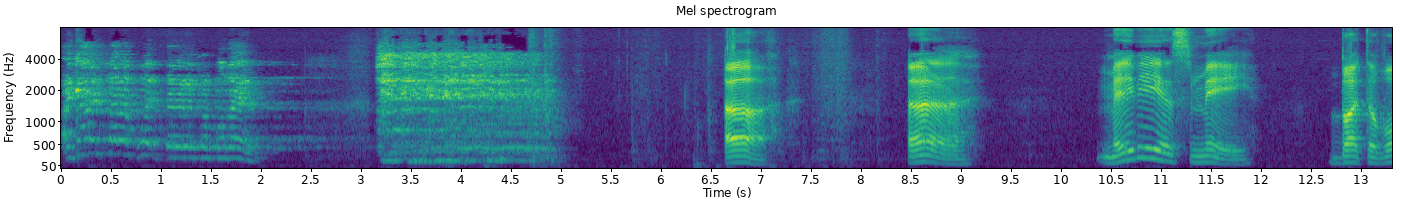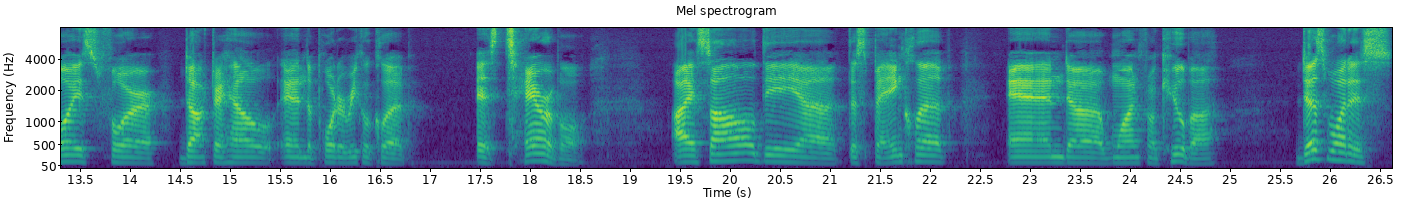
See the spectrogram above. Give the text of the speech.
Allá está la fuente de nuestro poder. Uh. Uh. Maybe it's me, but the voice for Dr. Hell in the Puerto Rico clip is terrible. I saw the uh, the Spain clip and uh, one from Cuba. This one is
